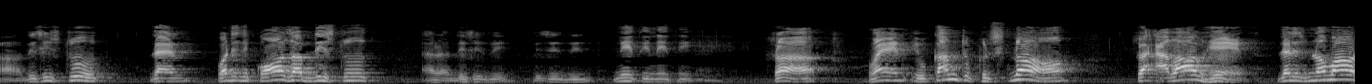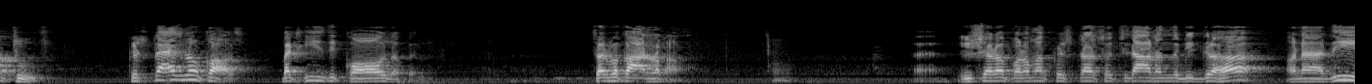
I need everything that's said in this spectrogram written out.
Uh, this is truth. Then what is the cause of this truth? Uh, this is the this is the niti niti. So when you come to Krishna, so above him, there is no more truth. Krishna has no cause, but he is the cause of everything. Sarvakaranakam. ईश्वर परम कृष्ण स्वच्छिदानंद विग्रह अनादि।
